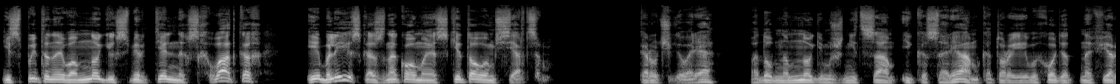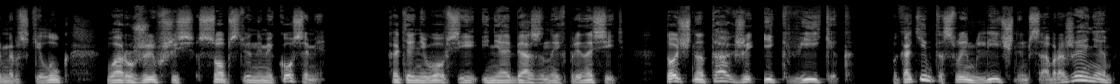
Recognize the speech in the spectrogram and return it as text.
испытанное во многих смертельных схватках и близко знакомое с китовым сердцем. Короче говоря, подобно многим жнецам и косарям, которые выходят на фермерский луг, вооружившись собственными косами, хотя не вовсе и не обязаны их приносить, точно так же и Квикик по каким-то своим личным соображениям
